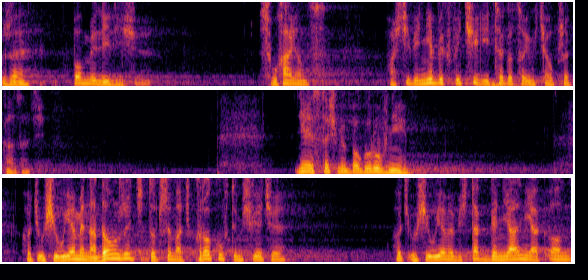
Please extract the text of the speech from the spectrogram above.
że pomylili się, słuchając Właściwie nie wychwycili tego, co im chciał przekazać. Nie jesteśmy Bogu równi. Choć usiłujemy nadążyć, dotrzymać kroku w tym świecie, choć usiłujemy być tak genialni jak On,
